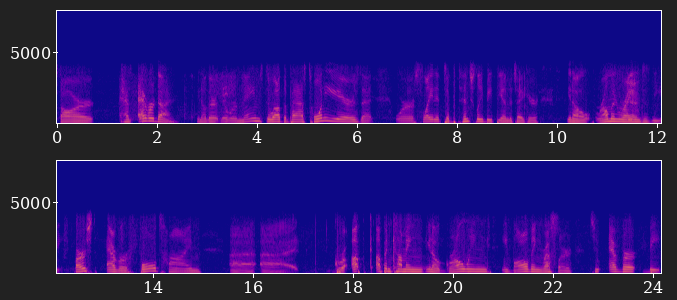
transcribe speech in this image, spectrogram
star has ever done. You know, there there were names throughout the past twenty years that were slated to potentially beat the Undertaker. You know, Roman Reigns is the first ever full time uh, uh, gr- up up and coming, you know, growing, evolving wrestler to ever beat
